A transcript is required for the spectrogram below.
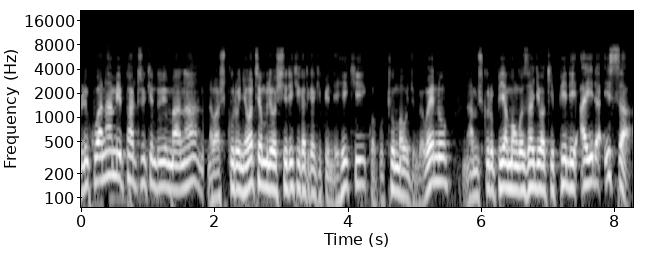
Mlikuwa nami Patrick Nduimana na washukuru nyote mlioshiriki katika kipindi hiki kwa kutuma ujumbe wenu. Namshukuru pia mwongozaji wa kipindi Aida Isa.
